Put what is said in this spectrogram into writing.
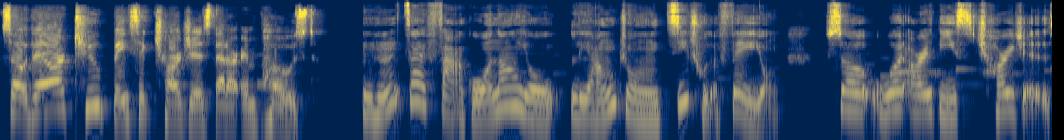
So there are two basic charges that are imposed. 嗯哼，在法国呢有两种基础的费用。So what are these charges?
